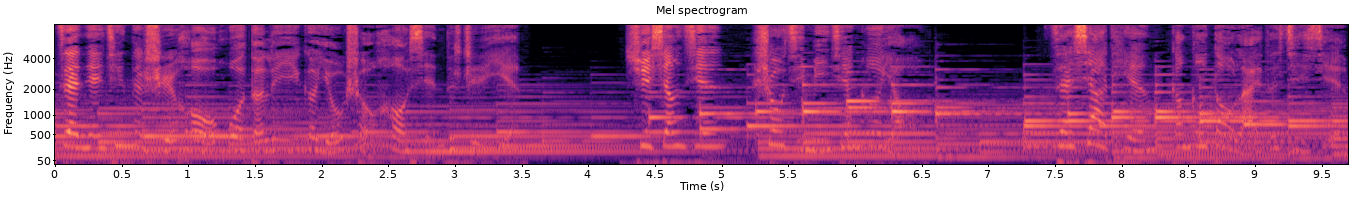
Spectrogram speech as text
在年轻的时候获得了一个游手好闲的职业，去乡间收集民间歌谣。在夏天刚刚到来的季节，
